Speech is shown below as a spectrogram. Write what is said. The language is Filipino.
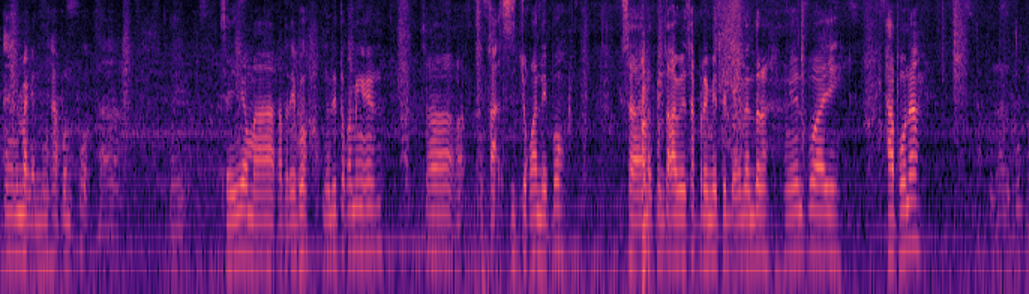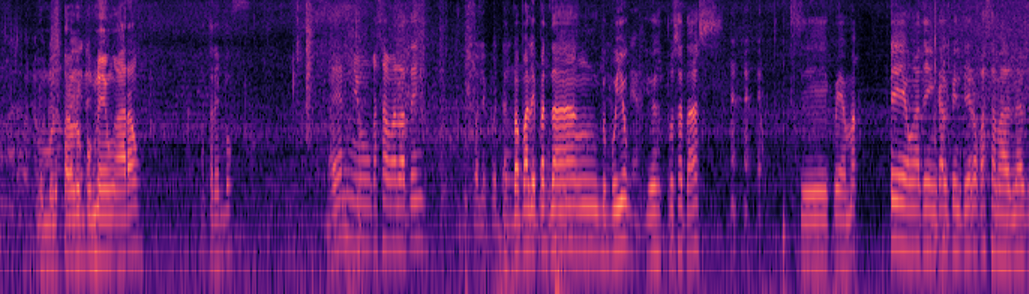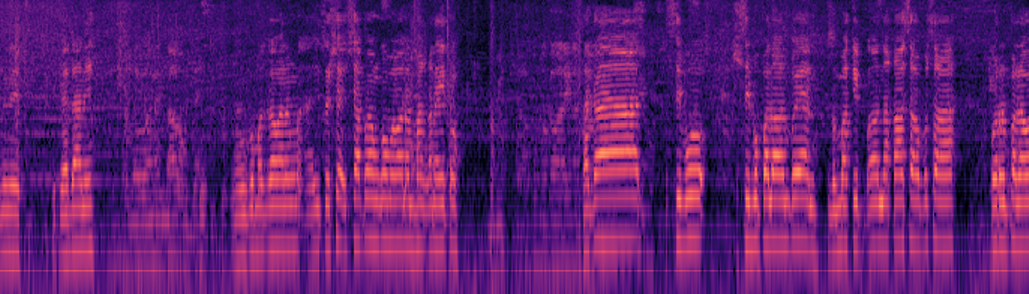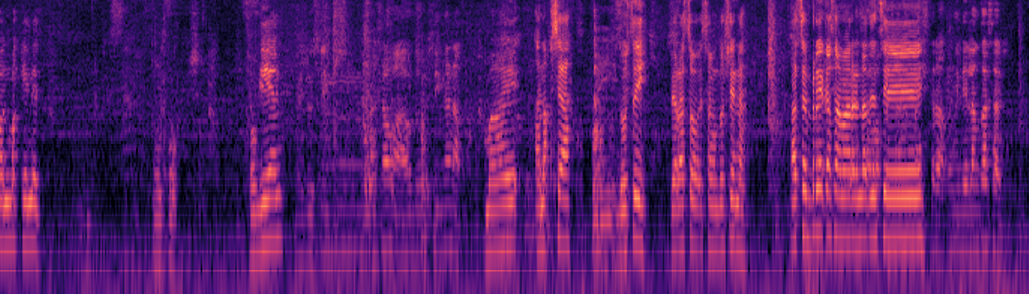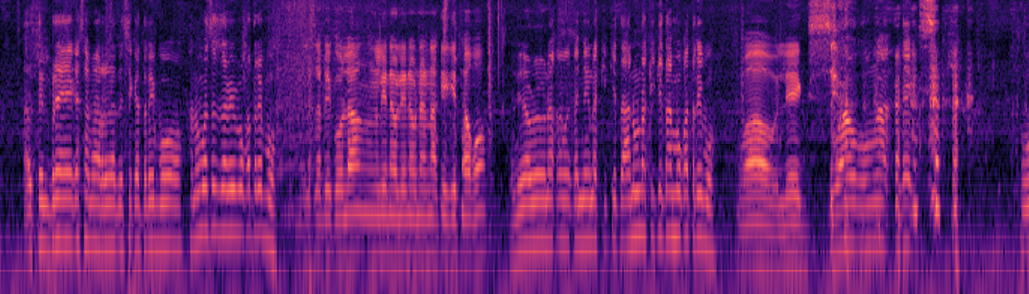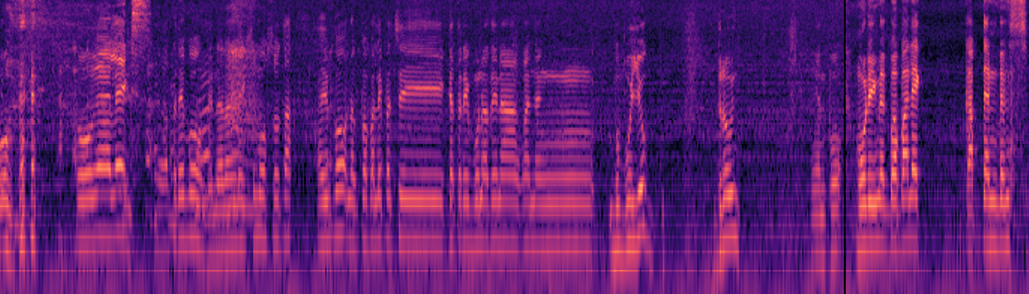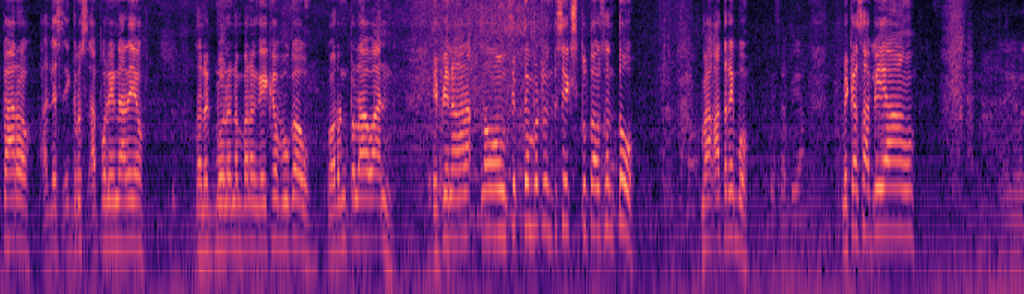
Ayan, magandang hapon po sa sa inyo mga katribo. Nandito kami ngayon sa ka, Sitio Kane po. Sa nagpunta kami sa Primitive Islander. Ngayon po ay hapon na. Lumulot para lubog na yung araw. Katribo. Ayan yung kasama natin. Palipad ng Nagpapalipad ng bubuyog. Yun po sa taas. Si Kuya Mac. Yung ating kalpintero kasama natin si Kuya Dani. Dalawa ng tao. Yung gumagawa ng ito siya siya pa yung gumawa ng bangka na ito. Taga Cebu Cebu Palawan po yan. Lumaki uh, nakasawa po sa Coron Palawan Makinit. Yan po. Pogi yan. May dusing asawa o dusing anak. May anak siya. Dosi. Piraso, isang dosi na. At siyempre kasama rin natin si kung hindi lang kasal. At siyempre kasama rin natin si Katribo. Anong masasabi mo Katribo? Masasabi ko lang, ang linaw-linaw na nakikita ko. Nilaro na ka ng kanyang nakikita. Anong nakikita mo Katribo? Wow, legs. Wow, oo nga, legs. oo, oo nga, legs. Katribo, ganda ng legs mo. So, ta, ayun po, nagpapalipad si Katribo natin ng kanyang bubuyog. Drone. Ayan po. Muling nagbabalik. Captain Bem Sparrow, alias Igros Apolinario. Na nagmula ng Barangay Kabugaw, Coron, Palawan. Ipinanganak noong September 26, 2002. Mga katribo, may kasabihang.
